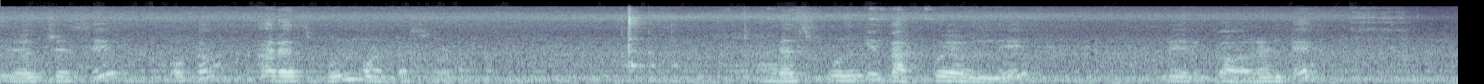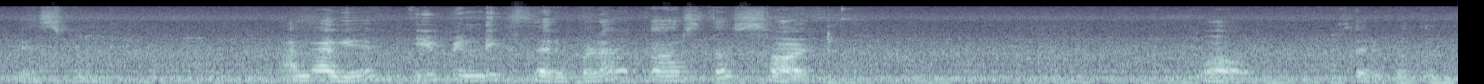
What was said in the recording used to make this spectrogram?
ఇది వచ్చేసి ఒక అర స్పూన్ వంట సోడా. అర స్పూన్కి తక్కువే ఉంది. మీరు కావాలంటే వేసుకోండి. అలాగే ఈ పిండికి సరిపడా కాస్త సాల్ట్. వావ్ సరిపోతుంది.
